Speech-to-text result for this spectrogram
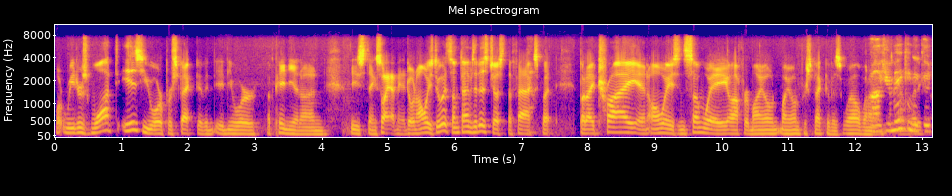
what readers want is your perspective and, and your opinion on these things. So I, I mean i don't always do it. Sometimes it is just the facts but but I try and always, in some way, offer my own my own perspective as well. When well, I'm, you're making a good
